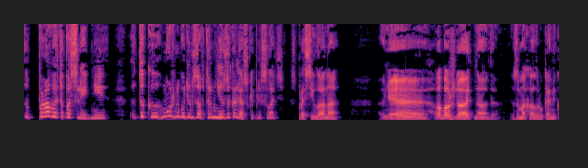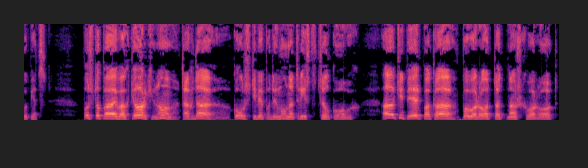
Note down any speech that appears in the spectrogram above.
— Право это последнее. Так можно будет завтра мне за коляской прислать? — спросила она. — Не, обождать надо, — замахал руками купец. — Поступай в актерки, ну, тогда курс тебе подыму на триста целковых. А теперь пока поворот от наших ворот.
